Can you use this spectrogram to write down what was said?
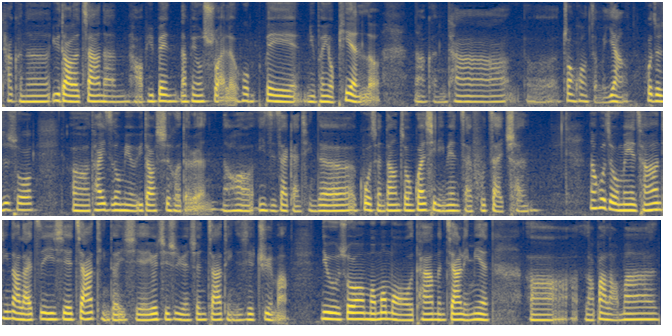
他可能遇到了渣男，好，比被男朋友甩了，或被女朋友骗了，那可能他呃状况怎么样？或者是说。呃，他一直都没有遇到适合的人，然后一直在感情的过程当中，关系里面载浮载沉。那或者我们也常常听到来自一些家庭的一些，尤其是原生家庭的一些剧嘛，例如说某某某他们家里面啊，老爸老妈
